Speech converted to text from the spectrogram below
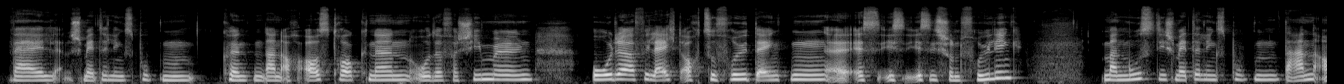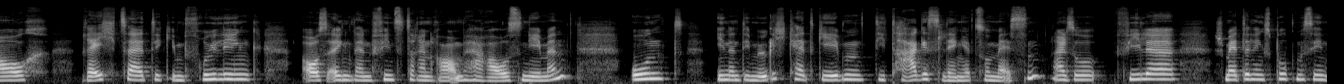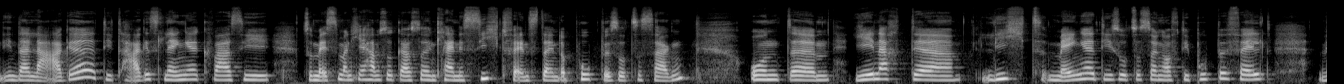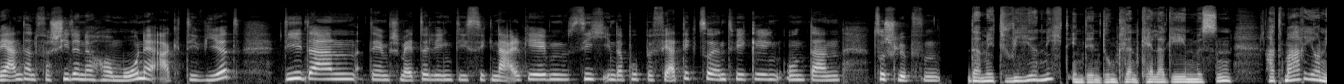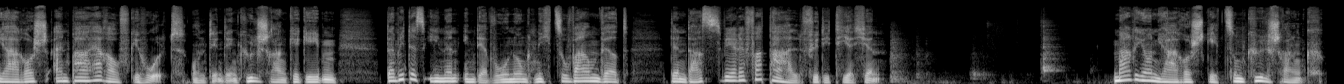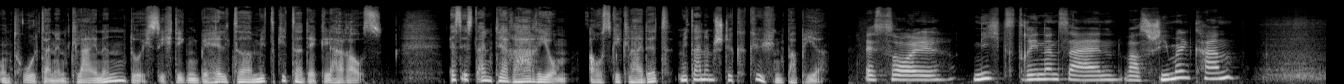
weil Schmetterlingspuppen könnten dann auch austrocknen oder verschimmeln oder vielleicht auch zu früh denken, äh, es ist, es ist schon Frühling. Man muss die Schmetterlingspuppen dann auch rechtzeitig im Frühling aus irgendeinem finsteren Raum herausnehmen und ihnen die Möglichkeit geben, die Tageslänge zu messen. Also viele Schmetterlingspuppen sind in der Lage, die Tageslänge quasi zu messen. Manche haben sogar so ein kleines Sichtfenster in der Puppe sozusagen. Und ähm, je nach der Lichtmenge, die sozusagen auf die Puppe fällt, werden dann verschiedene Hormone aktiviert, die dann dem Schmetterling die Signal geben, sich in der Puppe fertig zu entwickeln und dann zu schlüpfen. Damit wir nicht in den dunklen Keller gehen müssen, hat Marion Jarosch ein paar heraufgeholt und in den Kühlschrank gegeben, damit es ihnen in der Wohnung nicht zu warm wird, denn das wäre fatal für die Tierchen. Marion Jarosch geht zum Kühlschrank und holt einen kleinen, durchsichtigen Behälter mit Gitterdeckel heraus. Es ist ein Terrarium, ausgekleidet mit einem Stück Küchenpapier. Es soll nichts drinnen sein, was schimmeln kann.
